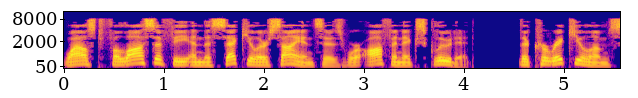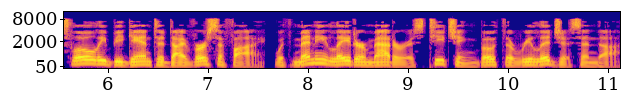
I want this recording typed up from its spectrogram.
whilst philosophy and the secular sciences were often excluded. The curriculum slowly began to diversify, with many later madaris teaching both the religious and the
